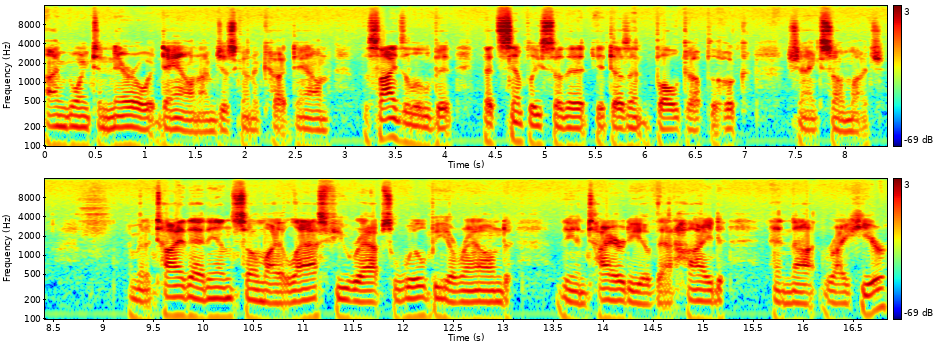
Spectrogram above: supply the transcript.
I'm going to narrow it down. I'm just going to cut down the sides a little bit. That's simply so that it doesn't bulk up the hook shank so much. I'm going to tie that in so my last few wraps will be around the entirety of that hide and not right here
